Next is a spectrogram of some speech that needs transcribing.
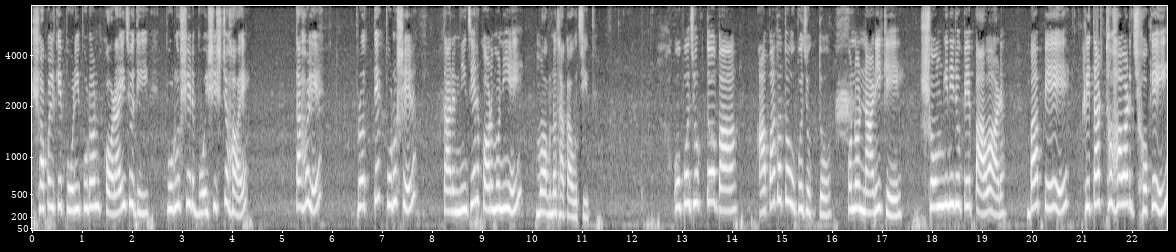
সকলকে পরিপূরণ করাই যদি পুরুষের বৈশিষ্ট্য হয়, তাহলে প্রত্যেক পুরুষের তার নিজের কর্ম নিয়েই মগ্ন থাকা উচিত। উপযুক্ত বা আপাতত উপযুক্ত। কোনো নারীকে সঙ্গিনী রূপে পাওয়ার বা পেয়ে কৃতার্থ হওয়ার ঝোঁকেই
